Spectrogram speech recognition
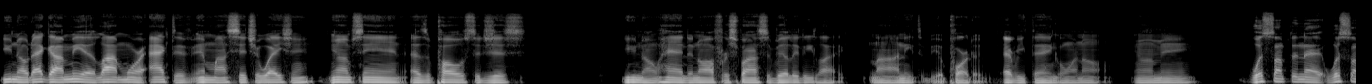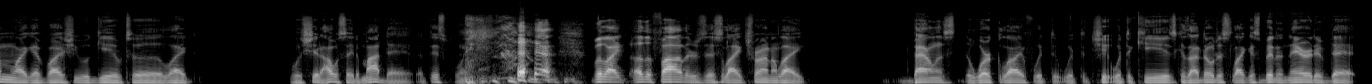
you know, that got me a lot more active in my situation. You know what I'm saying? As opposed to just, you know, handing off responsibility. Like, nah, I need to be a part of everything going on. You know what I mean? What's something that what's some like advice you would give to like well shit, I would say to my dad at this point. but like other fathers that's like trying to like balance the work life with the with the with the kids cuz I noticed like it's been a narrative that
